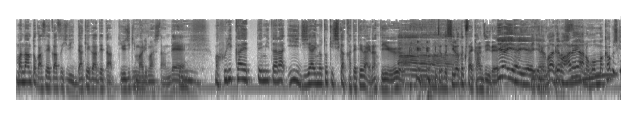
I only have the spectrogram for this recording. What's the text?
まあ、なんとか生活費だけが出たっていう時期もありましたんで、まあ、振り返ってみたら、いい試合の時しか勝ててないなっていう、ちょっと素人臭い感じで。いやいやいやいや、まあでもあれ、あの、ほんま株式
